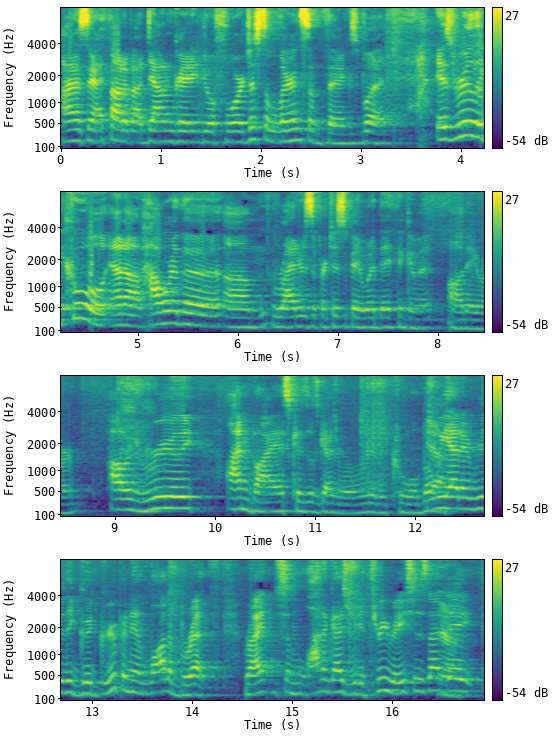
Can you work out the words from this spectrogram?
honestly, I thought about downgrading to a four just to learn some things, but it's really cool. And uh, how were the um, Um, riders that participated? What did they think of it? Oh, they were. I was really. I'm biased because those guys were really cool, but we had a really good group and a lot of breadth, right? Some a lot of guys. We did three races that Yeah. day.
